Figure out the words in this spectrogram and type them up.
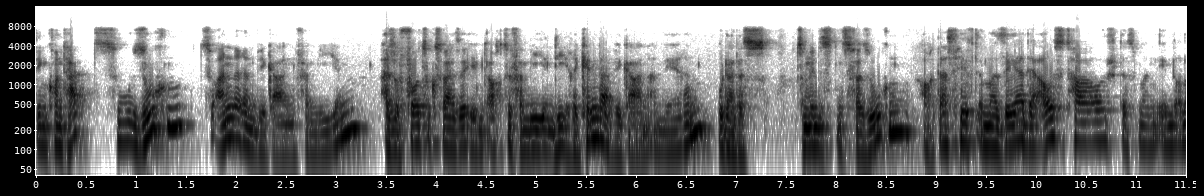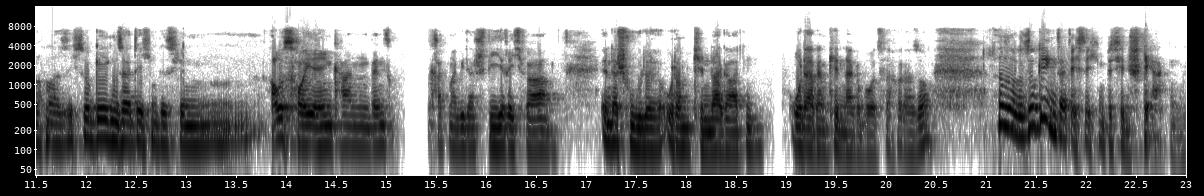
den Kontakt zu suchen zu anderen veganen Familien, also vorzugsweise eben auch zu Familien, die ihre Kinder vegan ernähren oder das zumindest versuchen. Auch das hilft immer sehr, der Austausch, dass man eben auch nochmal sich so gegenseitig ein bisschen ausheulen kann, wenn es gerade mal wieder schwierig war in der Schule oder im Kindergarten oder beim Kindergeburtstag oder so. Also so gegenseitig sich ein bisschen stärken.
